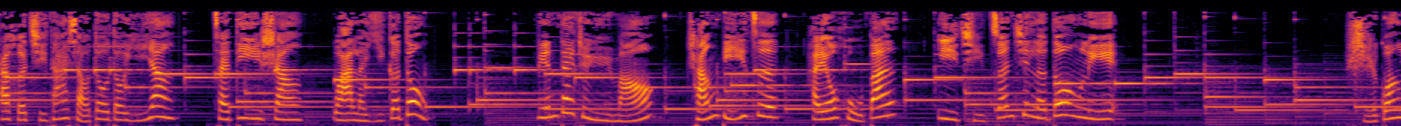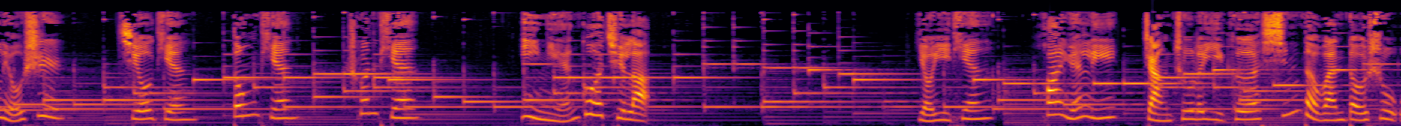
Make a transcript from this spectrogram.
他和其他小豆豆一样，在地上挖了一个洞，连带着羽毛、长鼻子还有虎斑一起钻进了洞里。时光流逝，秋天、冬天、春天，一年过去了。有一天，花园里长出了一棵新的豌豆树。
